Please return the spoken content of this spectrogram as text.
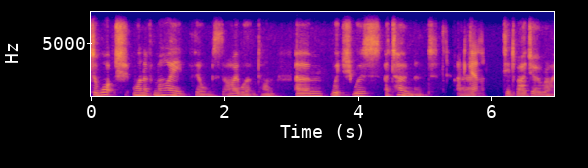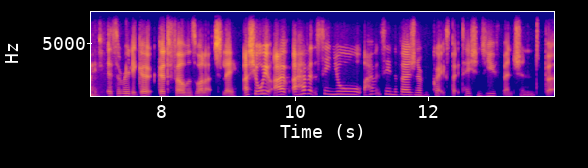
to watch one of my films that I worked on, um, which was Atonement. uh, Again, by Joe Wright. it's a really good good film as well. Actually, actually, all I I haven't seen your I haven't seen the version of Great Expectations you've mentioned, but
